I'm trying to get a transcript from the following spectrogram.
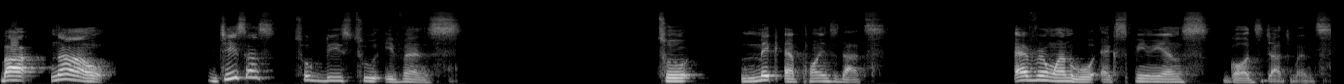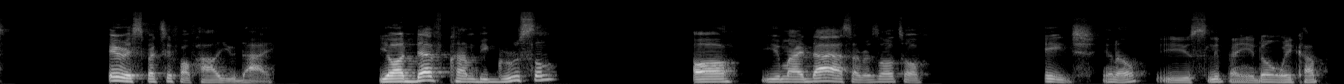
But now, Jesus took these two events to make a point that everyone will experience God's judgment, irrespective of how you die. Your death can be gruesome, or you might die as a result of age, you know, you sleep and you don't wake up,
